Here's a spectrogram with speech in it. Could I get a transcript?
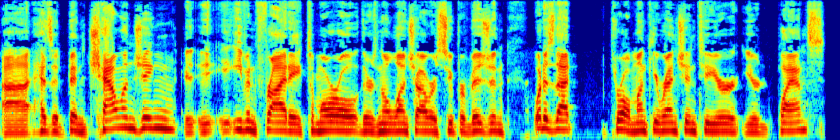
Uh, has it been challenging? Even Friday, tomorrow, there's no lunch hour supervision. What does that throw a monkey wrench into your, your plans?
